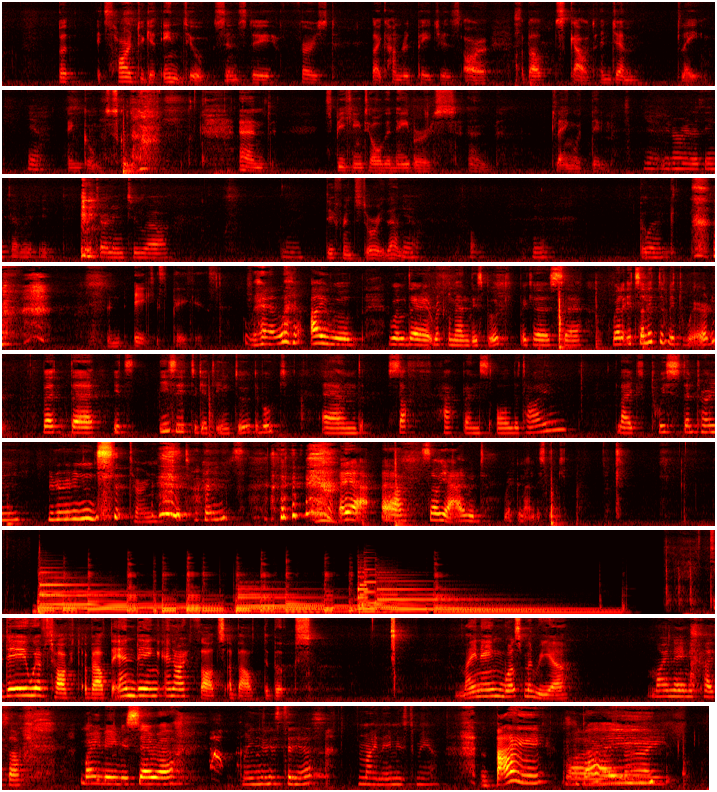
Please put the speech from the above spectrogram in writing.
but it's hard to get into since the first like hundred pages are about Scout and Jem playing yeah, and going to school and speaking to all the neighbors and playing with them. yeah. You don't really think that it, it will turn into a like, Different story then. yeah, oh, yeah. Book. Well, And Akis Pekis. Well, I would would uh, recommend this book because uh, well, it's a little bit weird, but uh, it's easy to get into the book, and stuff happens all the time, like twist and turn turns Turn. turns. yeah. Um, so yeah, I would recommend this book. Today we have talked about the ending and our thoughts about the books. My name was Maria. My name is Kaisa. My name is Sarah. my name is Therese. My name is Tamia. Bye! Bye. Bye.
